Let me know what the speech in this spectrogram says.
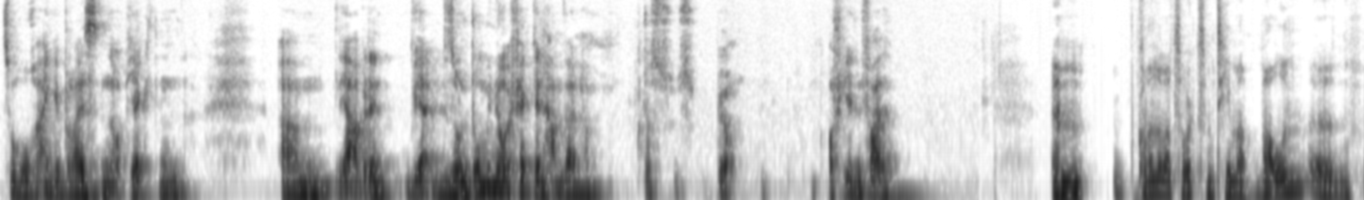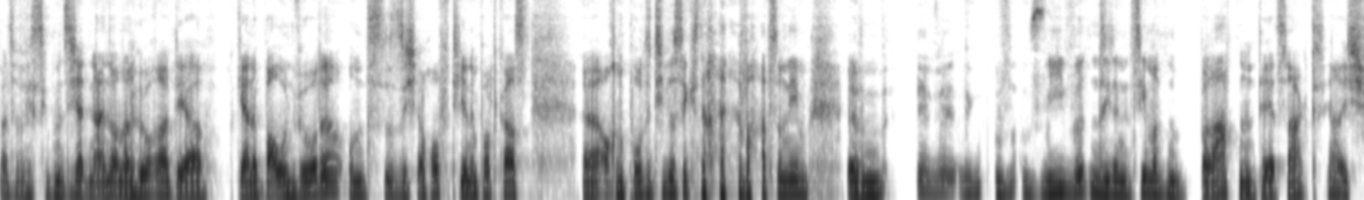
zu hoch eingepreisten Objekten. Ähm, ja, aber den, wir, so einen Dominoeffekt, den haben wir. Ne? Das ist, ja, auf jeden Fall. Ähm, kommen wir nochmal zurück zum Thema Bauen. Äh, also es gibt mit Sicherheit den einen oder anderen Hörer, der gerne bauen würde und sich erhofft, hier in dem Podcast äh, auch ein positives Signal wahrzunehmen. Ähm, wie würden Sie denn jetzt jemanden beraten, der jetzt sagt, ja, ich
